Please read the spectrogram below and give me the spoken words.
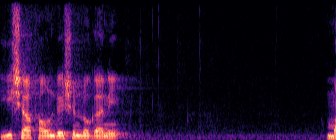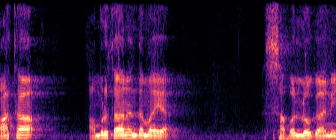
ఈషా ఫౌండేషన్లో కానీ మాతా అమృతానందమయ సభల్లో కానీ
